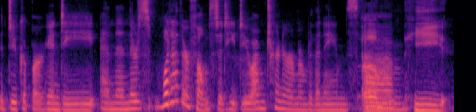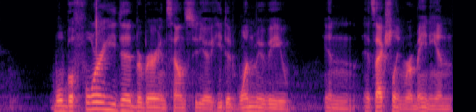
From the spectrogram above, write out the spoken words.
the duke of burgundy. And then there's what other films did he do? I'm trying to remember the names. Um, he well before he did Berberian Sound Studio, he did one movie in it's actually in Romanian.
